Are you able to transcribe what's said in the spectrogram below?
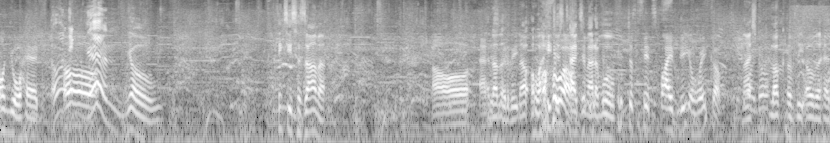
on your head. Oh, oh. again! Yo. Thinks he's Hazama. Oh, and Another. be. No, oh, he just wow. tags him out of Wolf. It just hits 5D and wake up. Nice not? block of the overhead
